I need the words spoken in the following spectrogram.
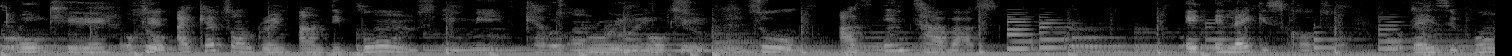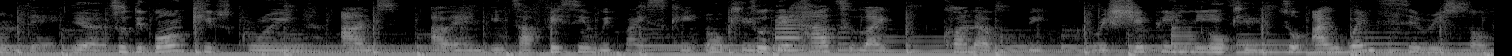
growing. Okay. Okay. So I kept on growing, and the bones in me kept Were on growing, growing. okay. too. So as intervals, a, a leg is cut off. There is a bone there. Yeah. So the bone keeps growing and uh, and interfacing with my skin. okay. So they had to like kind of be reshaping it. okay. So I went series of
